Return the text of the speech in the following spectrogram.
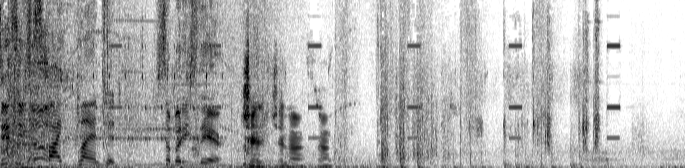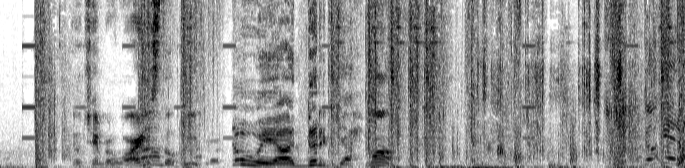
This is up. Spike planted. Somebody's there. Chill, chill out, ah, son. Ah. Yo, Chamber, why are you still B, bro? No way, uh, dirt, yeah, mom. Go get him,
